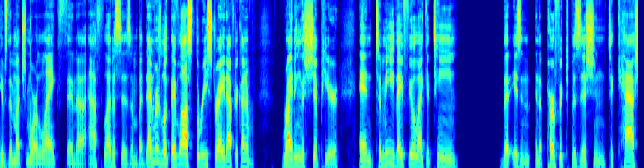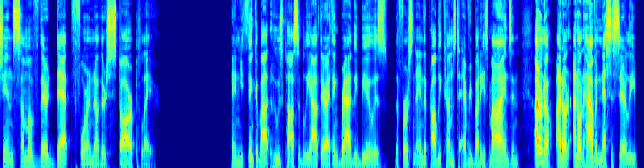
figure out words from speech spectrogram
gives them much more length and uh, athleticism. But Denver's look, they've lost three straight after kind of riding the ship here. And to me, they feel like a team that is in, in the perfect position to cash in some of their depth for another star player. And you think about who's possibly out there. I think Bradley Beal is the first name that probably comes to everybody's minds. And I don't know. I don't I don't have a necessarily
